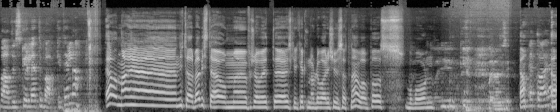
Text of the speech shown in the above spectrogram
hva du skulle tilbake til? da? Ja, nei, nyttearbeid Nyttig arbeid visste jeg om eh, for så vidt. Jeg husker ikke helt når det var i 2017. Jeg var på våren. Ja, Et år? ja.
